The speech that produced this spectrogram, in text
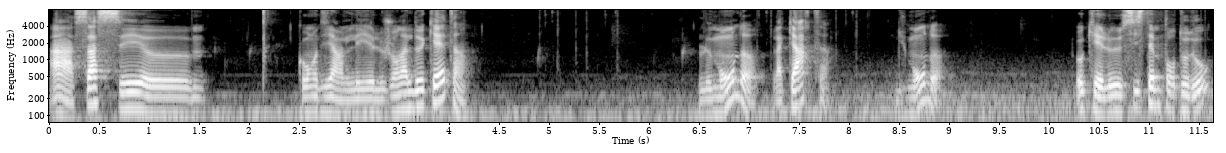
Ah, ça c'est... Euh, comment dire Le journal de quête. Le monde, la carte du monde. Ok, le système pour dodo.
